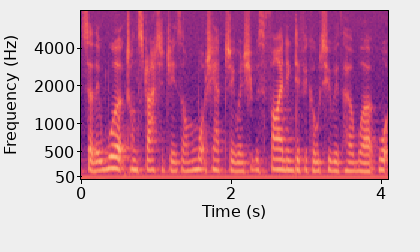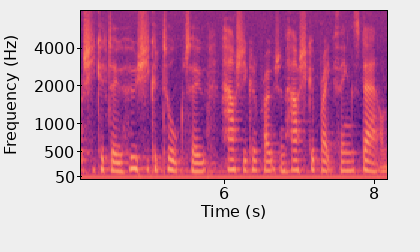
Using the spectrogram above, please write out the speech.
So they worked on strategies on what she had to do when she was finding difficulty with her work, what she could do, who she could talk to, how she could approach them, how she could break things down.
